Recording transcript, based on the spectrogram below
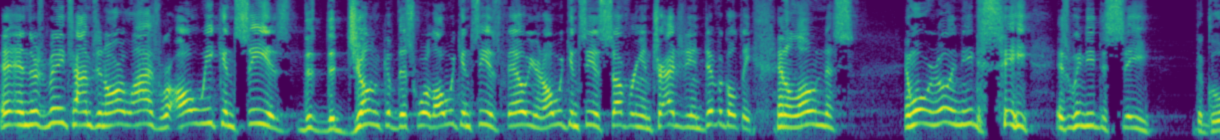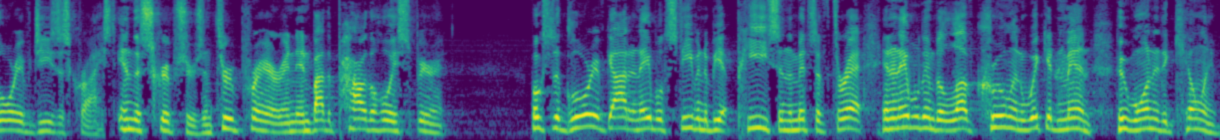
And, and there's many times in our lives where all we can see is the, the junk of this world. All we can see is failure, and all we can see is suffering and tragedy and difficulty and aloneness. And what we really need to see is we need to see the glory of Jesus Christ in the scriptures and through prayer and, and by the power of the Holy Spirit. Folks, the glory of God enabled Stephen to be at peace in the midst of threat and enabled him to love cruel and wicked men who wanted to kill him.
